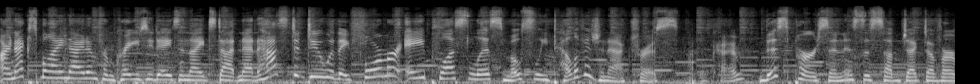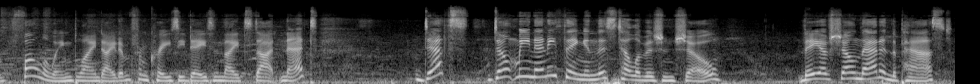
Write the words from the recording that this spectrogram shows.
Our next blind item from crazydaysandnights.net has to do with a former A plus list, mostly television actress. Okay. This person is the subject of our following blind item from crazydaysandnights.net. Deaths don't mean anything in this television show. They have shown that in the past.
